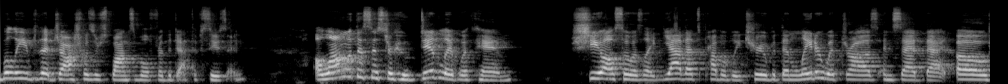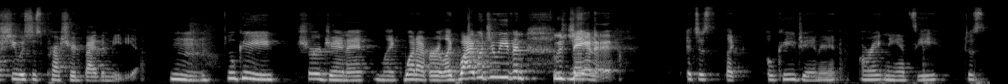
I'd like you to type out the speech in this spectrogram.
believed that Josh was responsible for the death of Susan. Along with the sister who did live with him, she also was like, yeah, that's probably true, but then later withdraws and said that, oh, she was just pressured by the media. Hmm. Okay. Sure, Janet. Like, whatever. Like, why would you even Who's Janet? it's just like, okay, Janet. All right, Nancy. Just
